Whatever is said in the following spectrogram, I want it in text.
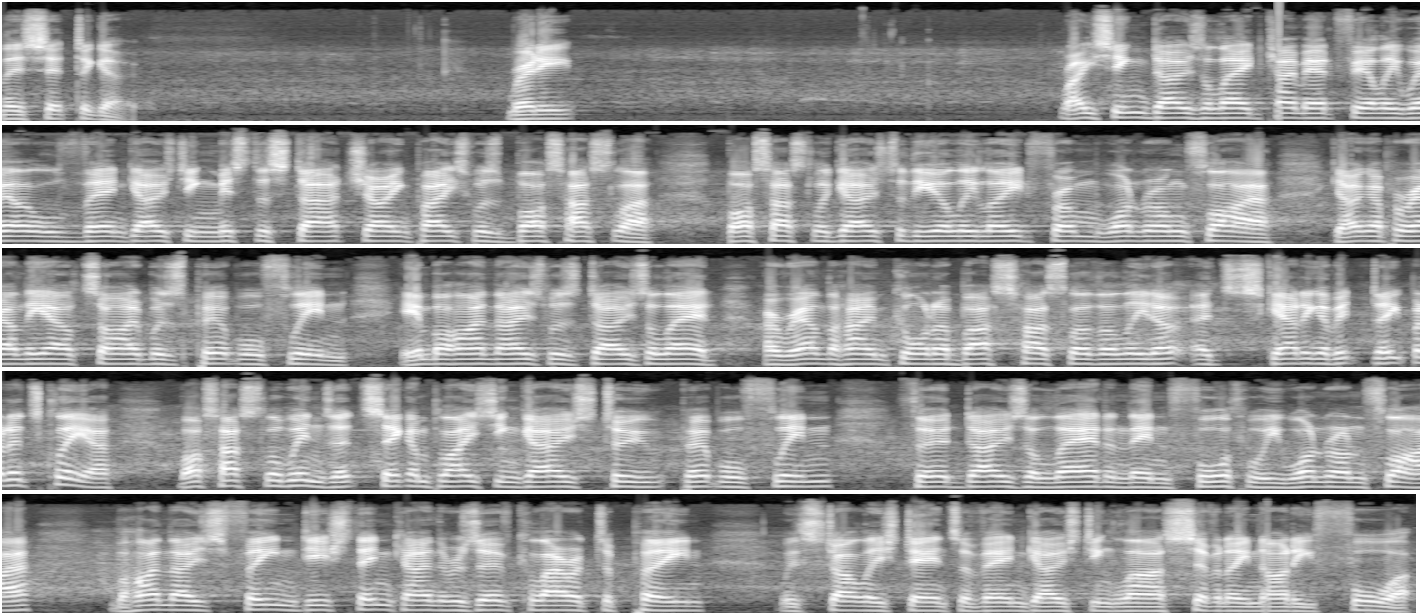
They're set to go. Ready. Racing, Dozer Lad came out fairly well. Van Ghosting missed the start. Showing pace was Boss Hustler. Boss Hustler goes to the early lead from Wandering Flyer. Going up around the outside was Purple Flynn. In behind those was Dozer Lad. Around the home corner, Boss Hustler, the leader. It's scouting a bit deep, but it's clear. Boss Hustler wins it. Second placing goes to Purple Flynn. Third, Dozer Lad. And then fourth will be Wandering Flyer. Behind those Fiend Dish, then came the reserve Kalara Tapine with Stylish Dancer Van Ghosting last 1794.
